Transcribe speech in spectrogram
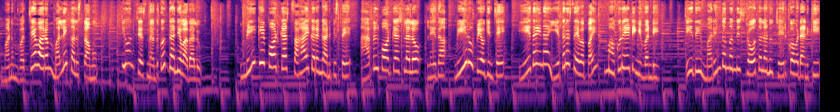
మనం వచ్చే వారం మళ్ళీ కలుస్తాము. ట్యూన్ చేసినందుకు ధన్యవాదాలు. మీకే పాడ్కాస్ట్ సహాయకరంగా అనిపిస్తే యాపిల్ పాడ్కాస్ట్లలో లేదా మీరు ఉపయోగించే ఏదైనా ఇతర సేవపై మాకు రేటింగ్ ఇవ్వండి. ఇది మరింత మంది శ్రోతలను చేరుకోవడానికి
